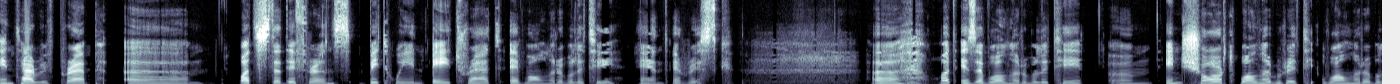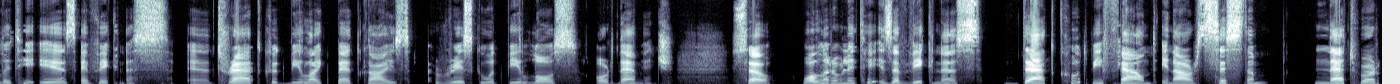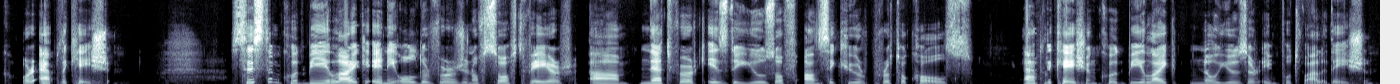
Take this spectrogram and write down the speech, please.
interview prep, um, what's the difference between a threat, a vulnerability, and a risk? Uh, what is a vulnerability? Um, in short, vulnerability vulnerability is a weakness. A threat could be like bad guys. Risk would be loss or damage. So, vulnerability is a weakness that could be found in our system, network, or application. System could be like any older version of software. Um, network is the use of unsecure protocols. Application could be like no user input validation.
